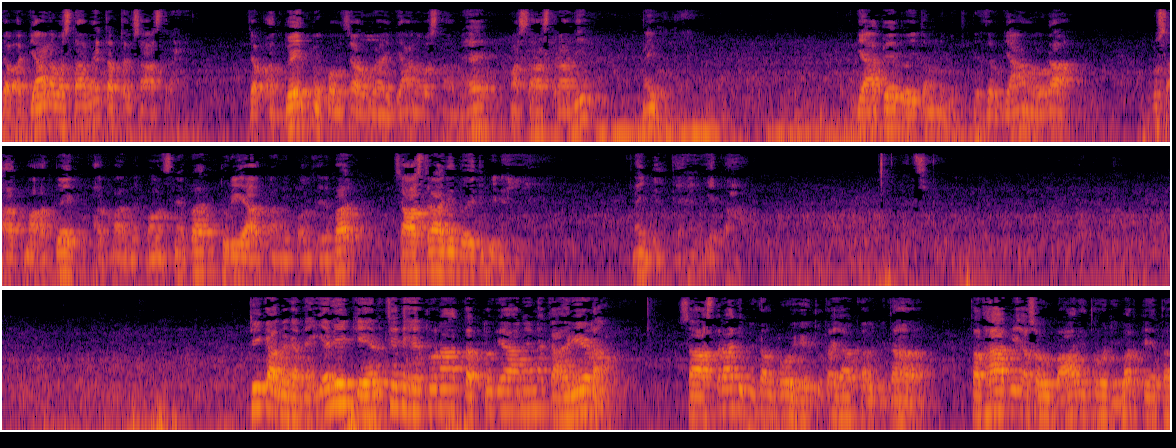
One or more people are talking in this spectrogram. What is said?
जब अज्ञान अवस्था में, तब तक शास्त्र है। जब अद्वैत में पहुँचा हुआ है, ज्ञान अवस्था में है, वहाँ शास्त्र आदि नहीं होता है। ज्ञाते द्वैतम जब ज्ञान होगा, उस आत्मा, अद्वैत आत्मा में पहुँचने पर, तुरीय आत्मा में पहुँचने पर शास्त्र आदि द्वैत भी नहीं है। नहीं मिलते हैं, ये कहा। टीका में कहते हैं, यदि केरचित हेतुना तत्व ज्ञान न कार्यण शास्त्रादि विकल्पो हेतुतया कल्पित तथा असौ बाधित निवर्तेत,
